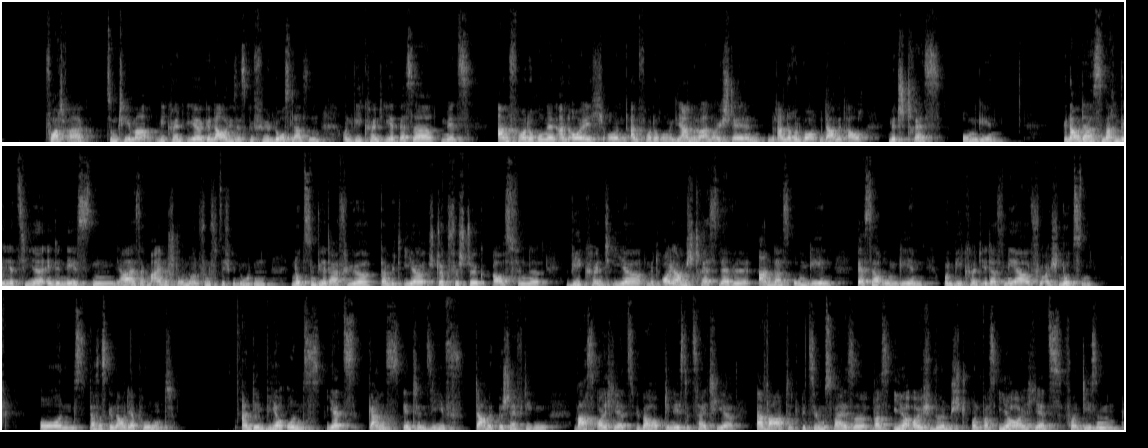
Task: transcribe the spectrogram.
Vortrag zum Thema, wie könnt ihr genau dieses Gefühl loslassen und wie könnt ihr besser mit Anforderungen an euch und Anforderungen, die andere an euch stellen, mit anderen Worten damit auch mit Stress umgehen. Genau das machen wir jetzt hier in den nächsten, ja, ich sag mal eine Stunde und 50 Minuten nutzen wir dafür, damit ihr Stück für Stück rausfindet, wie könnt ihr mit eurem Stresslevel anders umgehen, besser umgehen und wie könnt ihr das mehr für euch nutzen. Und das ist genau der Punkt, an dem wir uns jetzt ganz intensiv damit beschäftigen, was euch jetzt überhaupt die nächste Zeit hier erwartet, beziehungsweise was ihr euch wünscht und was ihr euch jetzt von diesem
